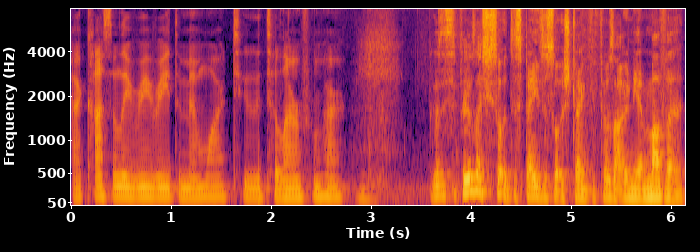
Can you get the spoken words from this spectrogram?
I constantly reread the memoir to to learn from her. Because it feels like she sort of displays a sort of strength. It feels like only a mother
